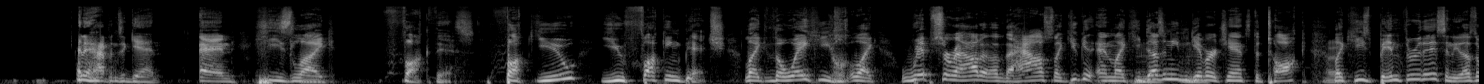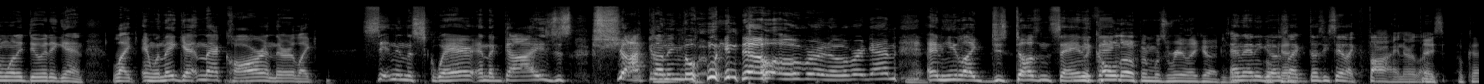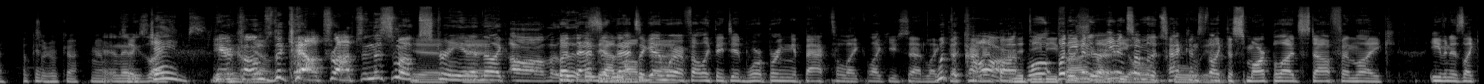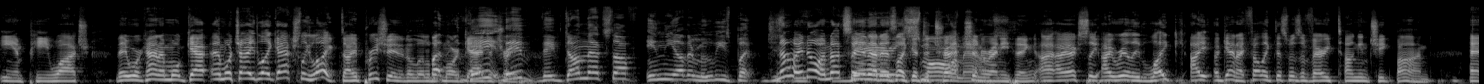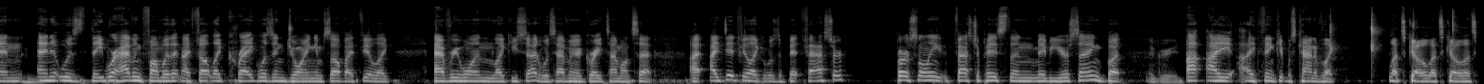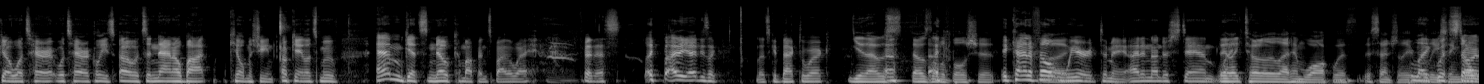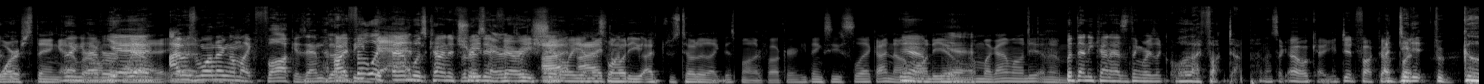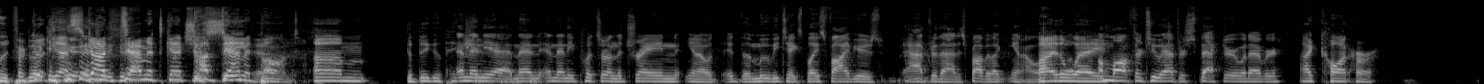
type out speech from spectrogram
and it happens again, and he's mm. like, "Fuck this." Fuck you, you fucking bitch. Like the way he like rips her out of the house, like you can, and like he mm, doesn't even mm. give her a chance to talk. Like he's been through this and he doesn't want to do it again. Like, and when they get in that car and they're like sitting in the square and the guy's just shotgunning the window over and over again and he like just doesn't say anything. The cold open was really good. and then he goes Okay. like, does he say like fine or like? Nice. Okay. It's like, okay. Yeah. And then he's like, "James." here Yeah. comes the caltrops and the smoke Yeah, screen, yeah. and they're like, oh, But the- that's the- Yeah, that's again that. where I felt like they did were bringing it back to like like you said like With the kind car. of The well, but even like even the some of the old tech and school, like the smart blood stuff and like even his like EMP watch they were kind of more ga- and which I like actually liked I appreciated a little bit more they, gadgetry. they've they've done that stuff in the other movies, but just no, I know. I'm not saying that as like a detraction or anything. I, I actually, I really like. I again, I felt like this was a very tongue-in-cheek Bond, and Mm-hmm. and it was they were having fun with it, and I felt like Craig was enjoying himself. I feel like everyone, like you said, was having a great time on set. I, I did feel like it was a bit faster, personally, faster paced than maybe you're saying, but Agreed. I, I, I think it was kind of like, let's go, let's go, let's go. What's Her- what's Heracles? Oh, it's a nanobot kill machine. Okay, let's move. M gets no comeuppance, by the way, for this. Like by the end, he's like, let's get back to work. Yeah, that was that was a little bullshit. It kind of felt Like- weird to me. I didn't understand. They like, like totally let him walk with essentially Like, with releasing Star- the worst thing, thing ever. ever. on the Yeah. I was wondering. I'm like, fuck, is M gonna I be felt like bad M was kind of for this treated very Hercules shit? shittily in I, I this thought one. he, I was totally like this motherfucker. He thinks he's slick. I know. Yeah. I'm onto you. Yeah. I'm like I'm onto you. And then, but then he kind of has a thing where he's like, "Well, I fucked up," and I was like, "Oh, okay, you did fuck up." I did it for good. for good." yes. God damn it! Can't you God damn it, Bond. Um, The bigger picture. And then yeah, and then and then he puts her on the train. You know, it, the movie takes place five years after that. It's probably like you know, By a, the way- a month or two after Spectre or whatever. I caught her.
